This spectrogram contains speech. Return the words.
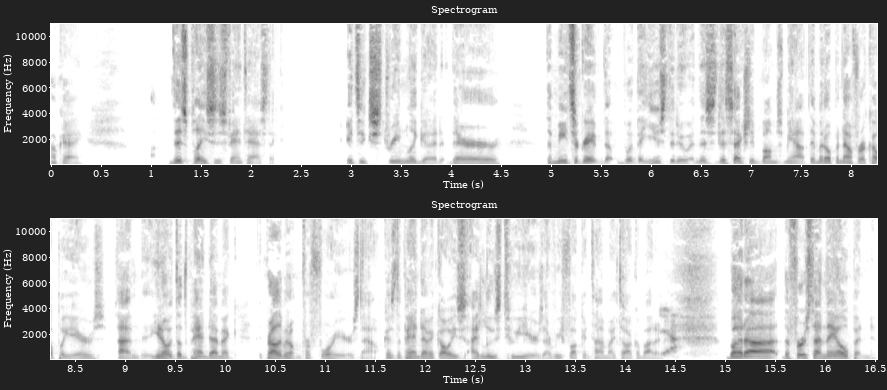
Okay. This place is fantastic. It's extremely good. They're the meats are great. The- What they used to do, and this this actually bums me out. They've been open now for a couple of years. Uh, you know, with the pandemic, they've probably been open for four years now because the pandemic always I lose two years every fucking time I talk about it. Yeah. But uh, the first time they opened,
